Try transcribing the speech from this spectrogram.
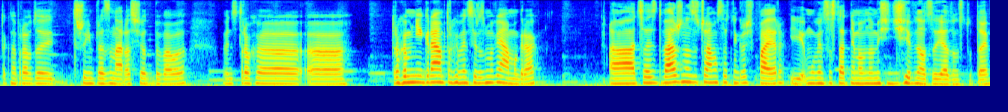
Tak naprawdę trzy imprezy naraz się odbywały, więc trochę, e, trochę mniej grałam, trochę więcej rozmawiałam o grach. A co jest ważne, zaczęłam ostatnio grać w Pyre i mówiąc ostatnio, mam na myśli dzisiaj w nocy, jadąc tutaj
